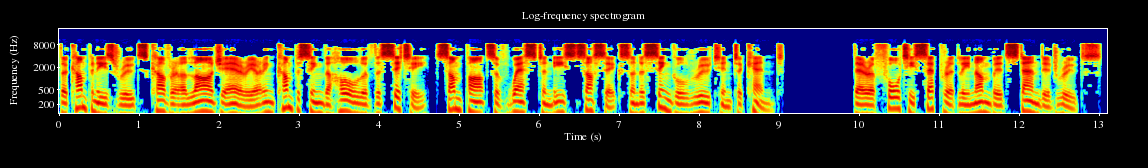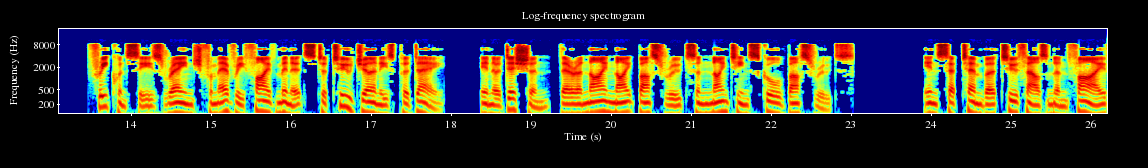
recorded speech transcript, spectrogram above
The company's routes cover a large area encompassing the whole of the city, some parts of West and East Sussex and a single route into Kent. There are 40 separately numbered standard routes. Frequencies range from every 5 minutes to two journeys per day. In addition, there are nine night bus routes and 19 school bus routes. In September 2005,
